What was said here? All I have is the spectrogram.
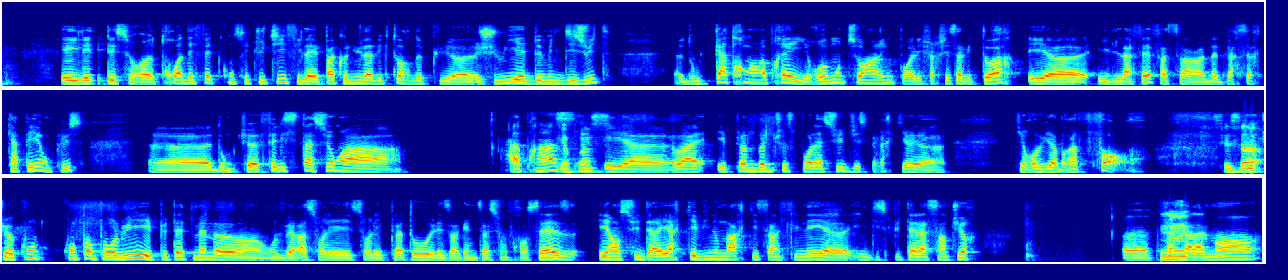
Et il était sur euh, trois défaites consécutives. Il n'avait pas connu la victoire depuis euh, juillet 2018. Euh, donc, quatre ans après, il remonte sur un ring pour aller chercher sa victoire. Et il l'a fait face à un adversaire capé en plus. donc, félicitations à, à Prince. Prince. Et, ouais, et plein de bonnes choses pour la suite. J'espère qu'il qui reviendra fort. C'est ça. Donc, content pour lui et peut-être même, euh, on le verra sur les, sur les plateaux et les organisations françaises. Et ensuite, derrière, Kevin Oumar qui s'est incliné, euh, il disputait la ceinture face à l'Allemand.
